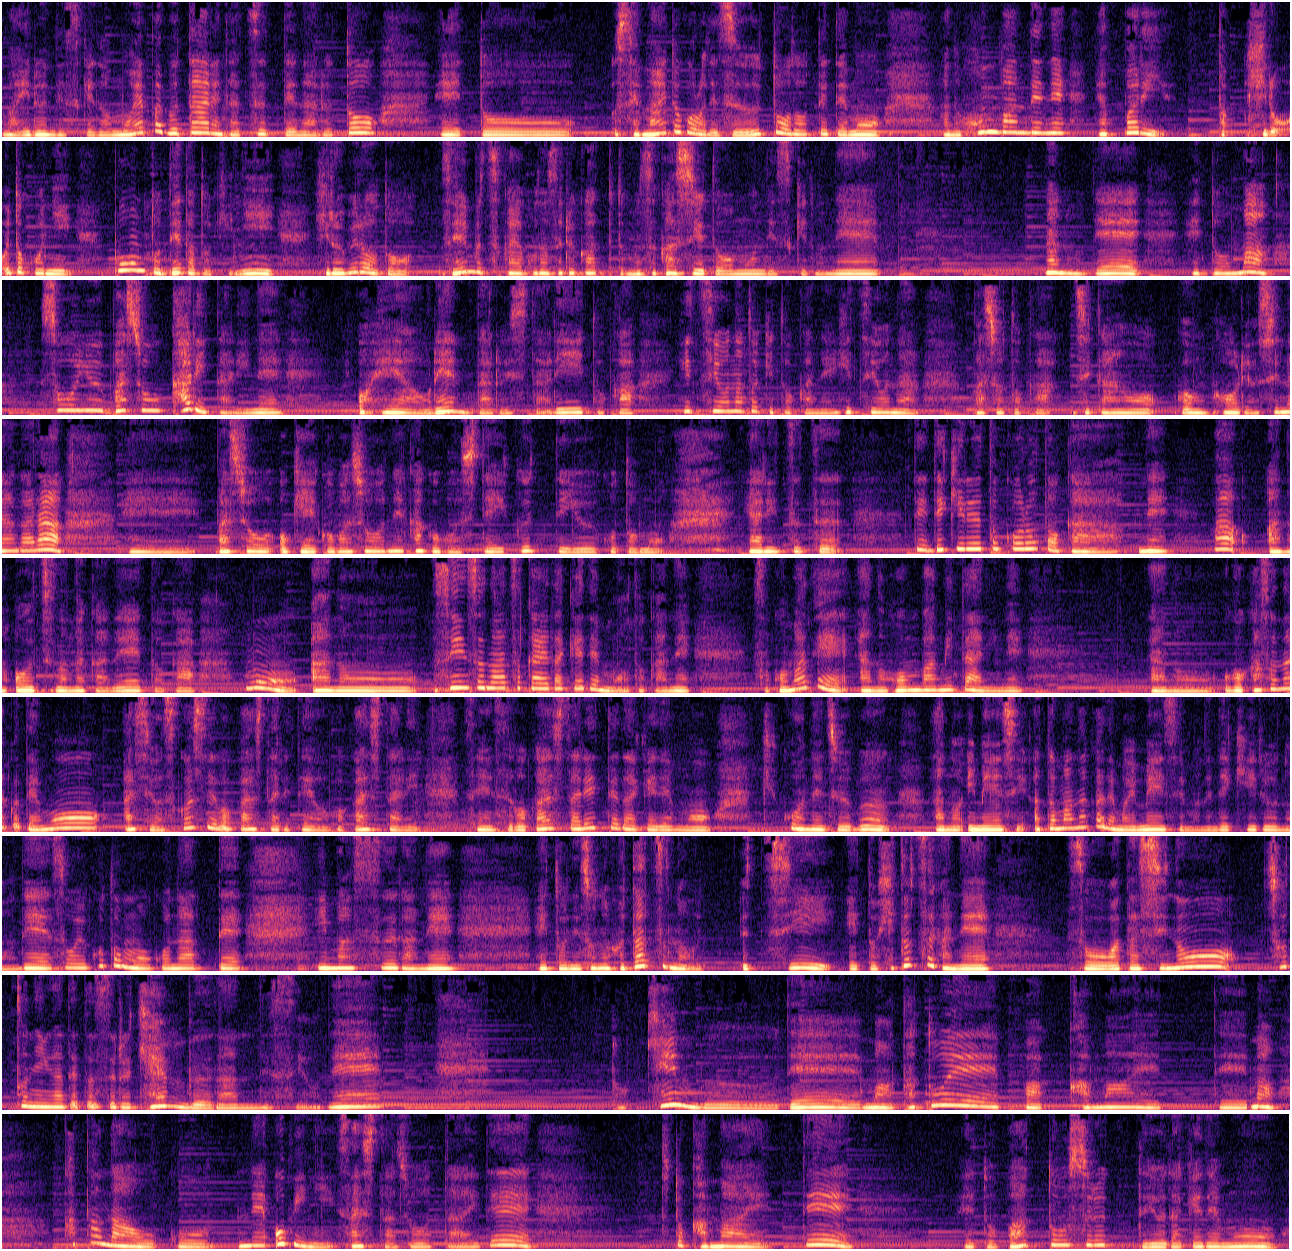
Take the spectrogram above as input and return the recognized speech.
まあ、いるんですけどもやっぱ舞台に立つってなると,、えーと、狭いところでずっと踊っててもあの本番でねやっぱり広いとこにポンと出た時に広々と全部使いこなせるかって言うと難しいと思うんですけどね。なので、えっとまあ、そういう場所を借りたりねお部屋をレンタルしたりとか必要な時とかね必要な場所とか時間を考慮しながら、えー、場所お稽古場所をね確保していくっていうこともやりつつでできるところとかねはあのお家の中でとかもうあの扇子の扱いだけでもとかねそこまであの本番みたいにねあの動かさなくても足を少し動かしたり手を動かしたりセンス動かしたりってだけでも結構ね十分あのイメージ頭の中でもイメージもねできるのでそういうことも行っていますがねえっとねその2つのうち、えっと、1つがねそう私のちょっと苦手とする剣舞なんですよね。と剣舞でまあ例えば構えてまあ刀をこうね帯に刺した状態でちょっと構えて、えっと、抜刀するっていうだけでも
